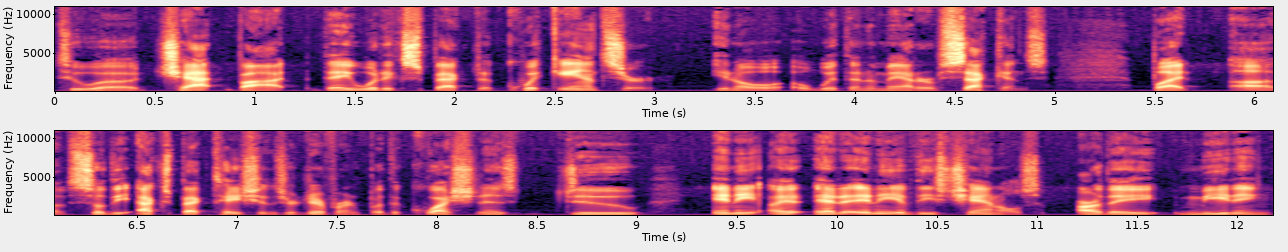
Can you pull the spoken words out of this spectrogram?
to a chat bot they would expect a quick answer you know within a matter of seconds but uh, so the expectations are different but the question is do any at any of these channels are they meeting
